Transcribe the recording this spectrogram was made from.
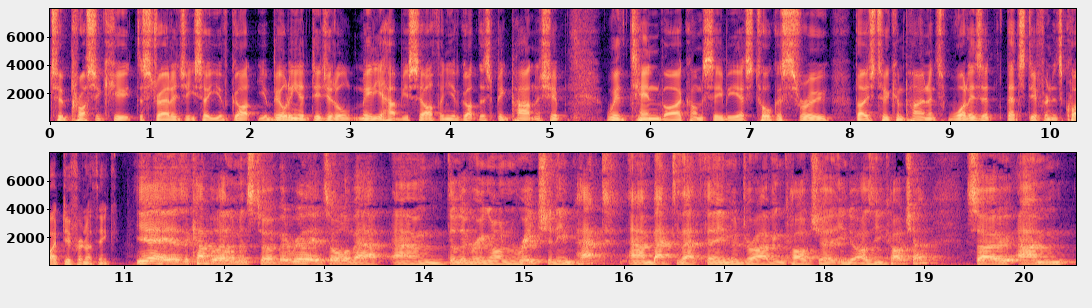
to prosecute the strategy? So, you've got you're building a digital media hub yourself, and you've got this big partnership with Ten Viacom CBS. Talk us through those two components. What is it that's different? It's quite different, I think. Yeah, there's a couple of elements to it, but really, it's all about um, delivering on reach and impact. Um, back to that theme of driving culture into Aussie culture. So, um,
